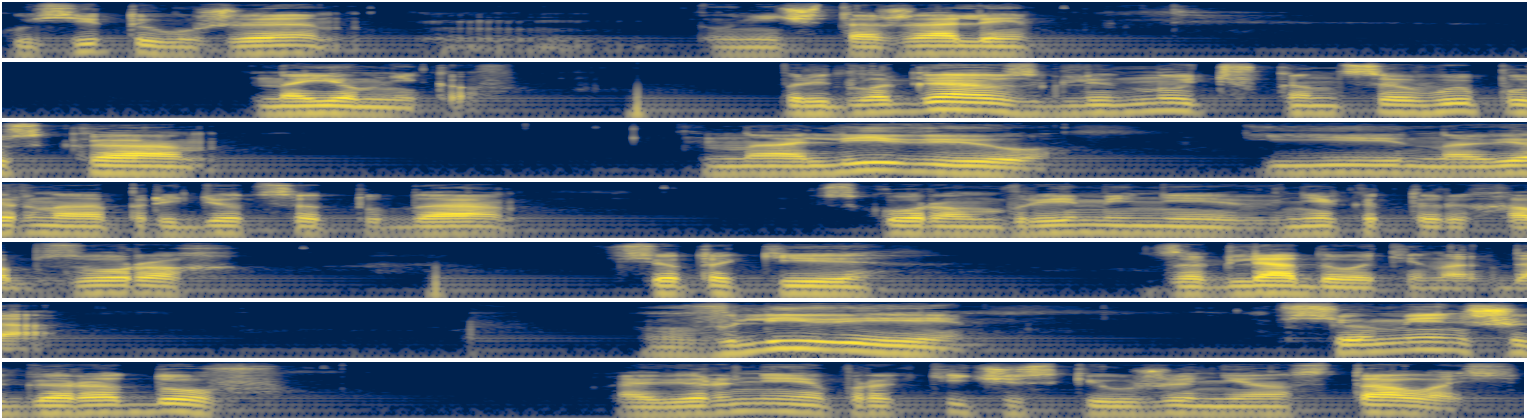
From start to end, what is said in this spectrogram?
хуситы уже уничтожали наемников. Предлагаю взглянуть в конце выпуска на Ливию и, наверное, придется туда в скором времени в некоторых обзорах все-таки заглядывать иногда. В Ливии все меньше городов, а вернее практически уже не осталось,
